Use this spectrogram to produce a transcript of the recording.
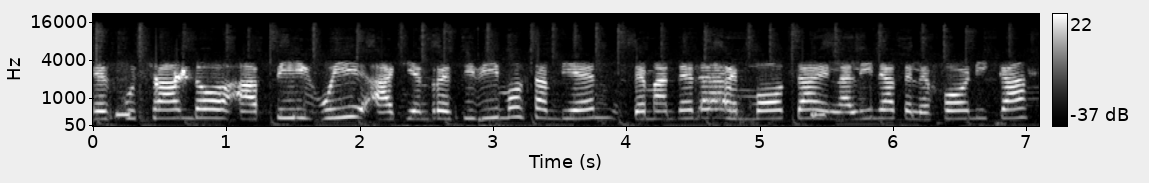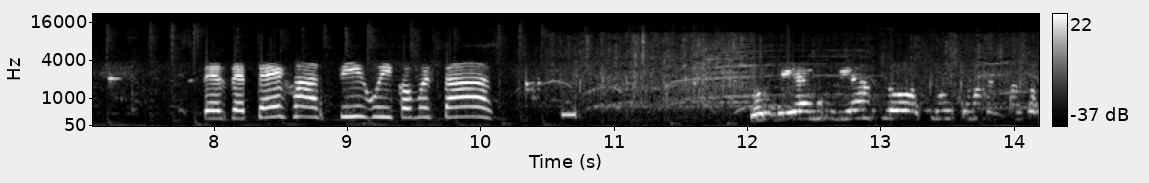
escuchando a Piwi, a quien recibimos también de manera remota en la línea telefónica. Desde Texas, Piwi, ¿cómo estás? Muy bien, muy bien, Flo. ¿Cómo te encuentras?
